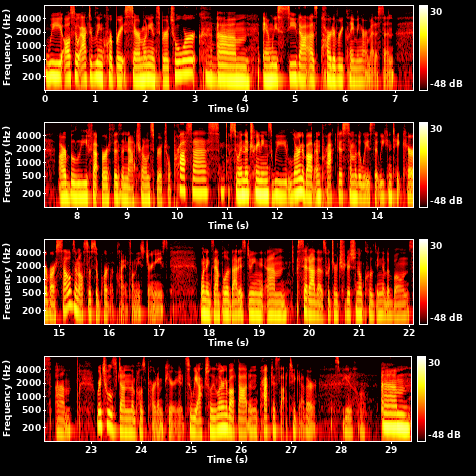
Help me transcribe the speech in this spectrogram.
We also actively incorporate ceremony and spiritual work, um, and we see that as part of reclaiming our medicine. Our belief that birth is a natural and spiritual process. So, in the trainings, we learn about and practice some of the ways that we can take care of ourselves and also support our clients on these journeys. One example of that is doing um, cerradas, which are traditional closing of the bones um, rituals done in the postpartum period. So, we actually learn about that and practice that together. That's beautiful. Um,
